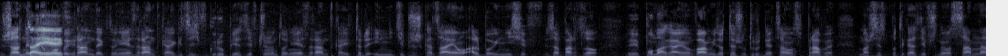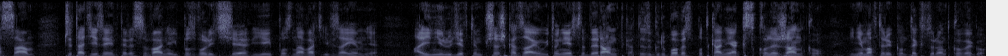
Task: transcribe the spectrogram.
Żadnych grupowych randek, to nie jest randka. Jak jesteś w grupie z dziewczyną, to nie jest randka. I wtedy inni ci przeszkadzają, albo inni się w- za bardzo y, pomagają wam i to też utrudnia całą sprawę. Masz się spotykać z dziewczyną sam na sam, czytać jej zainteresowanie i pozwolić się jej poznawać i wzajemnie. A inni ludzie w tym przeszkadzają i to nie jest wtedy randka. To jest grupowe spotkanie jak z koleżanką i nie ma wtedy kontekstu randkowego.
